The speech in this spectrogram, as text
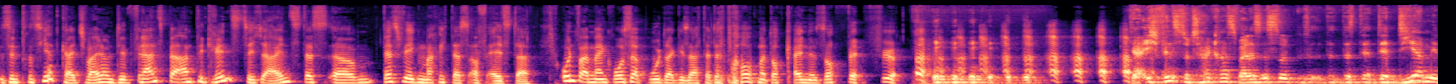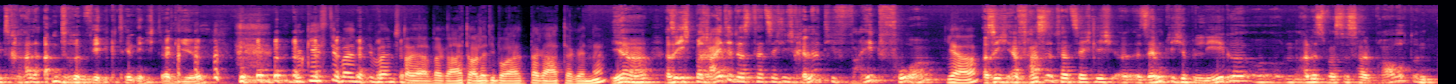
es interessiert kein Schwein und der Finanzbeamte grinst sich eins. Das, ähm, deswegen mache ich das auf Elster. Und weil mein großer Bruder gesagt hat, da braucht man doch keine Software für. ja, ich finde es total krass, weil es ist so das, der, der diametral andere Weg, den ich da gehe. du gehst über, über einen Steuerberater oder die Beraterin, ne? Ja, also ich bereite das tatsächlich relativ weit vor. Ja. Also ich erfasse tatsächlich äh, sämtliche Belege und alles, was es halt braucht und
